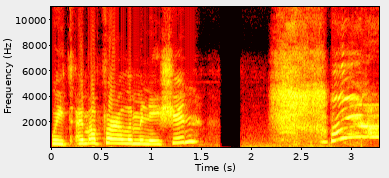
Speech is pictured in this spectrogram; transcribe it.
Wait, I'm up for elimination?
